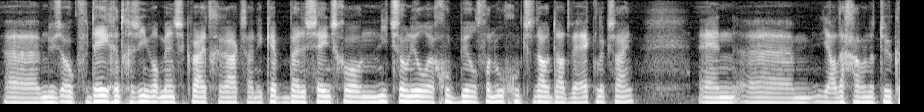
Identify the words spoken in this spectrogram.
Eh, nu ze ook verdedigend gezien wat mensen kwijtgeraakt zijn. Ik heb bij de Saints gewoon niet zo'n heel erg goed beeld van hoe goed ze nou daadwerkelijk zijn. En ehm, ja, dan gaan we natuurlijk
